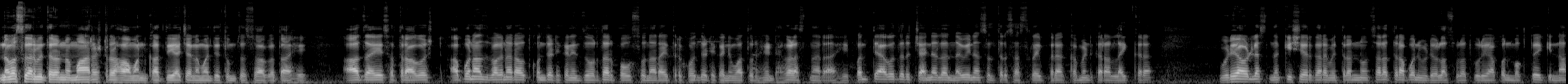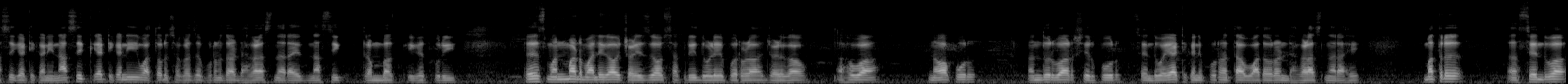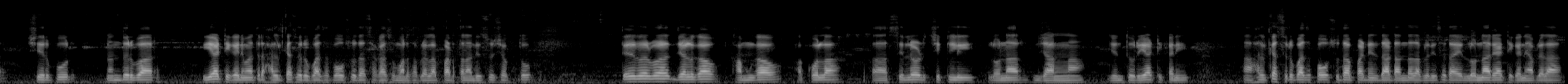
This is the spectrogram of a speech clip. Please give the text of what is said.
नमस्कार मित्रांनो महाराष्ट्र हवामान खाते या चॅनलमध्ये तुमचं स्वागत आहे. आज आहे सतरा ऑगस्ट. आपण आज बघणार आहोत कोणत्या ठिकाणी जोरदार पाऊस होणार आहे तर कोणत्या ठिकाणी वातावरण हे ढगाळ असणार आहे. पण त्या अगोदर चॅनलला नवीन असेल तर सबस्क्राईब करा कमेंट करा लाईक करा. व्हिडिओ आवडल्यास नक्की शेअर करा मित्रांनो. चला तर आपण व्हिडिओला सुरुवात करूया. आपण बघतोय की नाशिक या ठिकाणी नाशिक या ठिकाणी वातावरण सगळ्याचं पूर्णतः ढगाळ असणार आहे. नाशिक त्र्यंबक इगतपुरी तसेच मनमाड मालेगाव चाळीसगाव साक्री धुळे परोळा जळगाव अहवा नवापूर नंदुरबार शिरपूर सेंदवा या ठिकाणी पूर्णतः वातावरण ढगाळ असणार आहे. मात्र सेंदवा शिरपूर नंदुरबार या ठिकाणी मात्र हलक्या स्वरूपाचा पाऊससुद्धा सकाळ सुमारास आपल्याला पडताना दिसू शकतो. त्याचबरोबर जळगाव खामगाव अकोला सिल्लोड चिखली लोणार जालना जिंतूर या ठिकाणी हलक्या स्वरूपाचा पाऊससुद्धा पडण्याचा दाट अंदाज आपल्याला दिसत आहे. लोणार या ठिकाणी आपल्याला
